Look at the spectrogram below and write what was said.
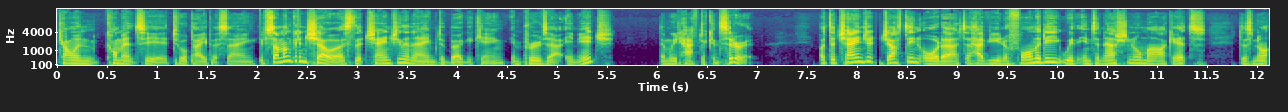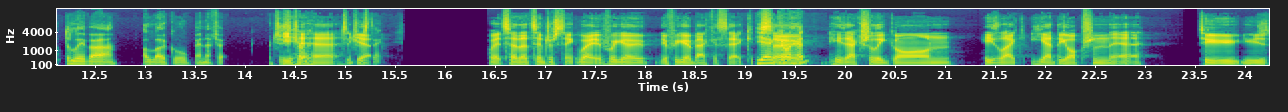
Cohen comments here to a paper saying, if someone can show us that changing the name to Burger King improves our image, then we'd have to consider it. But to change it just in order to have uniformity with international markets does not deliver a local benefit, which is true. Yeah. It's Yeah. interesting. Wait, so that's interesting. Wait, if we go if we go back a sec. Yeah, go ahead. He's actually gone he's like he had the option there to use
